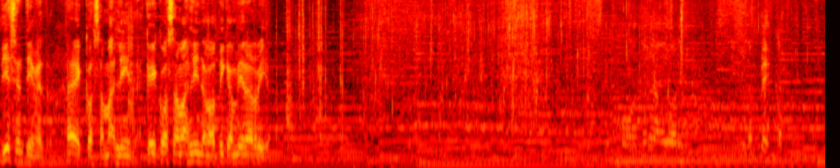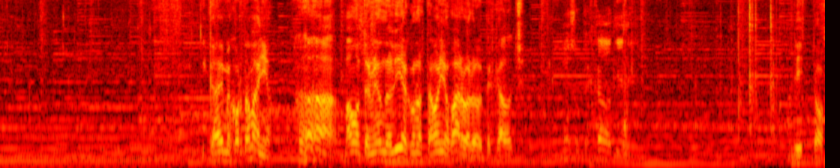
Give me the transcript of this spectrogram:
10 centímetros. Qué cosa más linda. Qué cosa más linda cuando pican bien arriba. Cada vez mejor tamaño. Vamos terminando el día con unos tamaños bárbaros de pescado, che. Hermoso pescado tiene. Listo.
